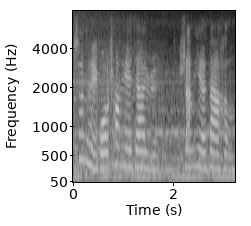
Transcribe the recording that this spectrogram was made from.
是美国创业家与商业大亨，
